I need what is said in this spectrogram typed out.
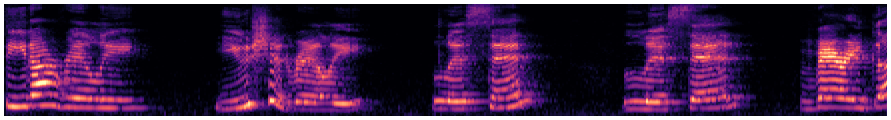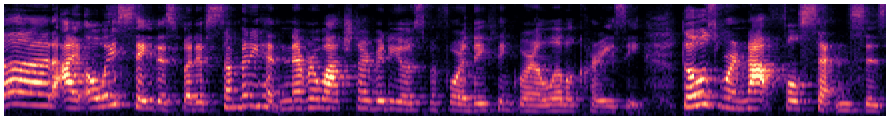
feet are really, you should really listen, listen, very good. I always say this, but if somebody had never watched our videos before, they think we're a little crazy. Those were not full sentences.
